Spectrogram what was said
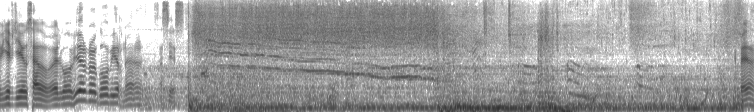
Le BFG usado. El gobierno gobierna. Así es. ¿Qué pedo?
